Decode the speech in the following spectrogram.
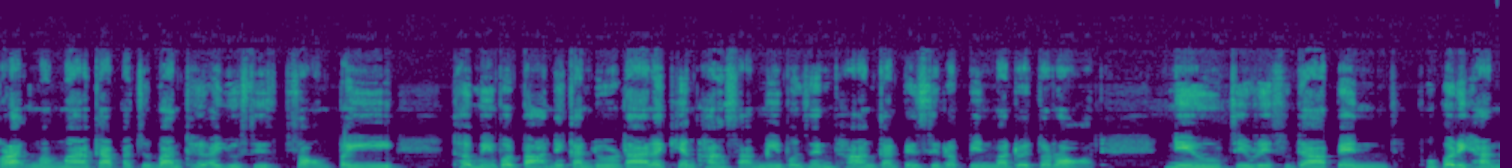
แกร่งมาก ๆ ค่ะ ปัจจุบันเธออายุ 42 ปี เธอมีบทบาทในการดูแลและเคียงข้างสามีบนเส้นทางการเป็นศิลปินมาโดยตลอด นิวจิริสุดาเป็นผู้บริหาร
